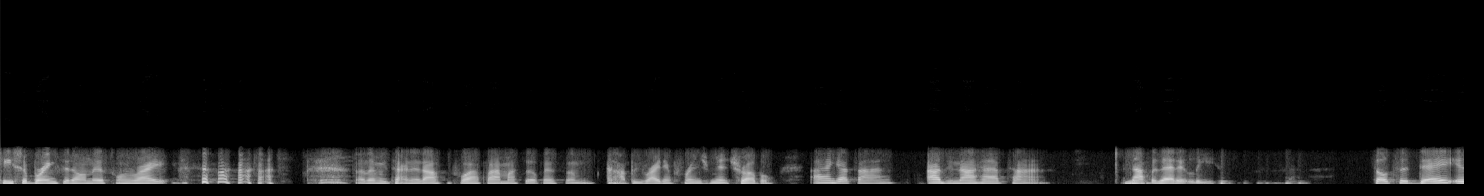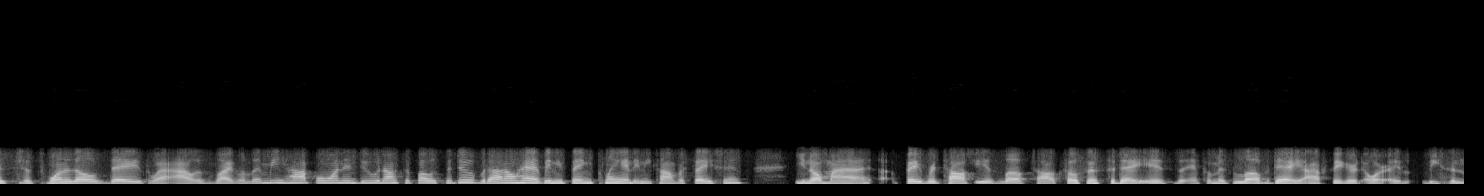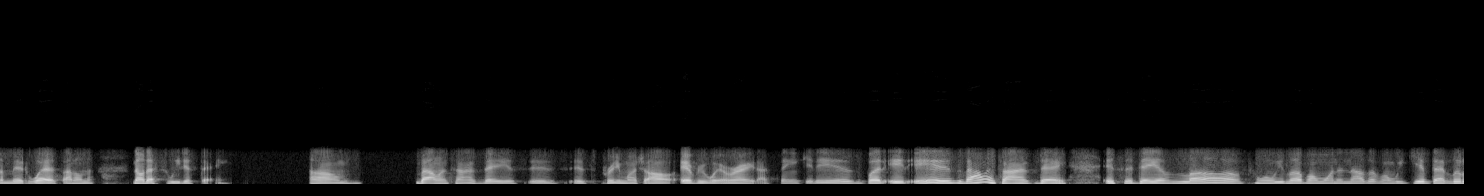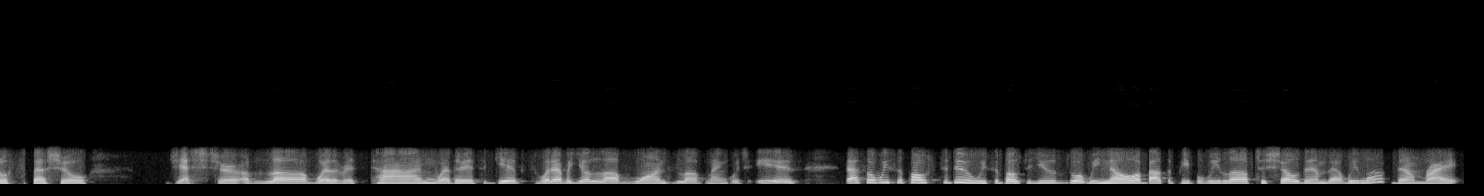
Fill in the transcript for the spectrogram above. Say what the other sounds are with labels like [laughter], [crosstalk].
Keyshia brings it on this one, right? [laughs] now let me turn it off before I find myself in some copyright infringement trouble. I ain't got time. I do not have time. Not for that, at least. So today is just one of those days where I was like, well, let me hop on and do what I'm supposed to do, but I don't have anything planned, any conversations. You know, my favorite talk is love talk. So since today is the infamous love day, I figured, or at least in the Midwest, I don't know. No, that's Sweetest Day. Um, Valentine's Day is is is pretty much all everywhere, right? I think it is, but it is Valentine's Day. It's a day of love when we love on one another, when we give that little special gesture of love, whether it's time, whether it's gifts, whatever your loved one's love language is. That's what we're supposed to do. We're supposed to use what we know about the people we love to show them that we love them, right?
